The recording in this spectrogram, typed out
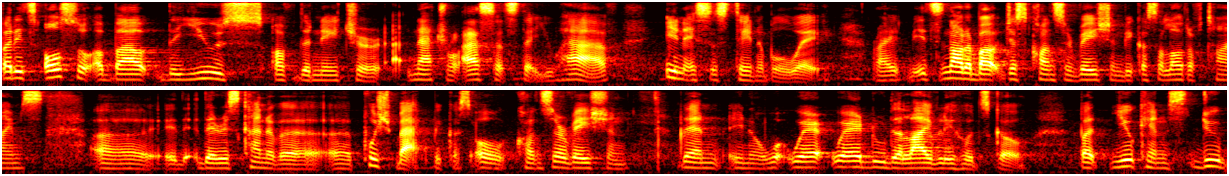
but it's also about the use of the nature, natural assets that you have in a sustainable way, right? It's not about just conservation because a lot of times uh, there is kind of a, a, pushback because, oh, conservation, then, you know, wh where, where do the livelihoods go? but you can do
